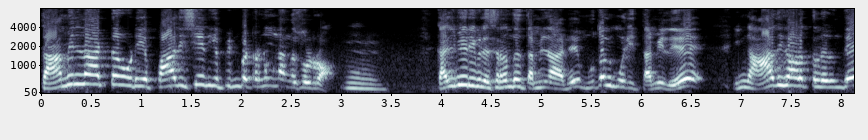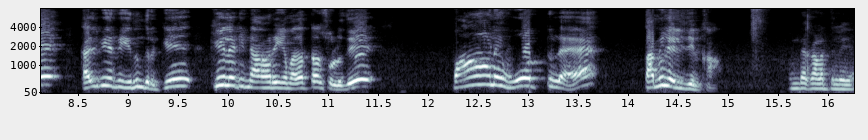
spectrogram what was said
தமிழ்நாட்டுடைய பாலிசியை நீங்க பின்பற்றணும்னு நாங்க சொல்றோம். ம். கல்வி அறிவில் சிறந்தது தமிழ்நாடு. முதல் மொழி தமிழ். இங்க ஆதி காலத்துல இருந்தே கல்வி அறிவு இருந்திருக்கு. கீழடி நாகரிகம் அதைத்தான் சொல்லுது. பானை ஓட்டுல தமிழ் எழுதியிருக்கான். இந்த காலத்திலேயே.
